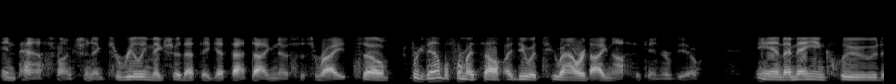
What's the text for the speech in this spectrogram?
and past functioning to really make sure that they get that diagnosis right. So, for example, for myself, I do a two hour diagnostic interview. And I may include,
